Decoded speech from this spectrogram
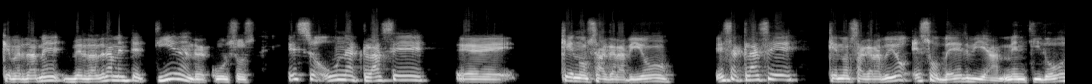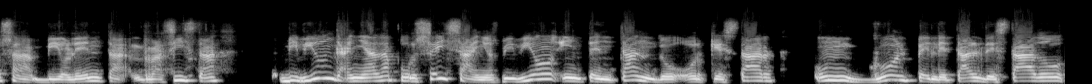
que verdaderamente tienen recursos. Es una clase eh, que nos agravió. Esa clase que nos agravió es soberbia, mentirosa, violenta, racista, vivió engañada por seis años, vivió intentando orquestar un golpe letal de Estado,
